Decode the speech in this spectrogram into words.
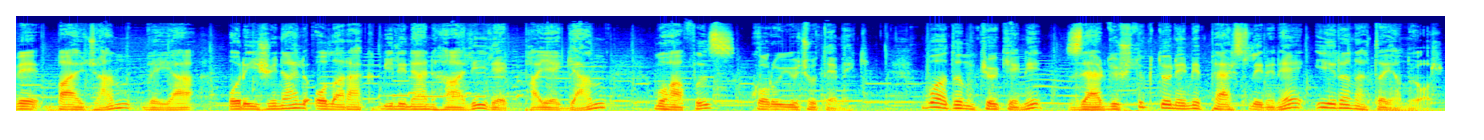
ve Baycan veya orijinal olarak bilinen haliyle Payegan, muhafız, koruyucu demek. Bu adın kökeni Zerdüştlük dönemi Perslerine İran'a dayanıyor.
